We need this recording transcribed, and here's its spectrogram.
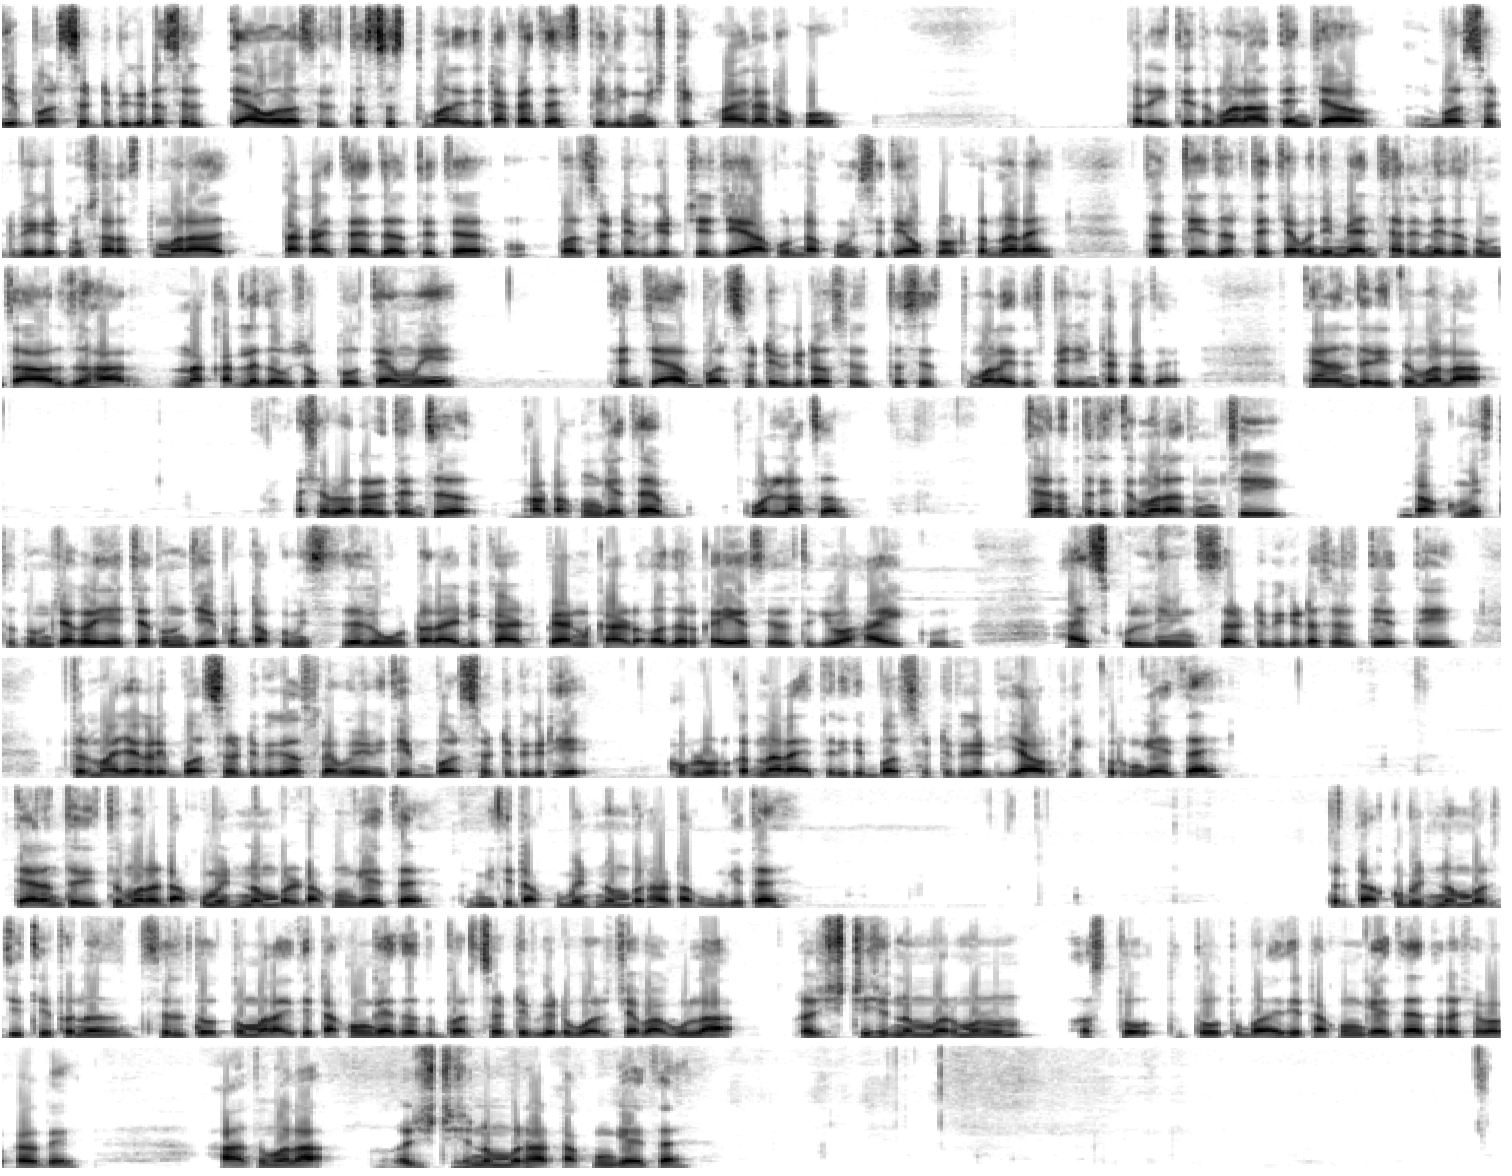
जे बर्थ सर्टिफिकेट असेल त्यावर असेल तसंच तुम्हाला इथे टाकायचं आहे. स्पेलिंग मिस्टेक व्हायला नको. तर इथे तुम्हाला त्यांच्या बर्थ सर्टिफिकेटनुसारच तुम्हाला टाकायचं आहे. जर त्याच्या बर्थ सर्टिफिकेटचे जे आपण डॉक्युमेंट्स इथे अपलोड करणार आहे तर ते जर त्याच्यामध्ये मॅच झाले नाही तर तुमचा अर्ज हा नाकारला जाऊ शकतो. त्यामुळे त्यांच्या बर्थ सर्टिफिकेट असेल तसेच तुम्हाला इथे स्पेलिंग टाकायचं आहे. त्यानंतर इथं मला अशा प्रकारे त्यांचं नाव टाकून घ्यायचं आहे वडिलाचं. त्यानंतर इथे मला तुमची डॉक्युमेंट्स तर तुमच्याकडे याच्यातून जे पण डॉक्युमेंट्स असेल voter I D card PAN card other काही असेल तर किंवा हायस्कूल हायस्कूल लिव्हिंग सर्टिफिकेट असेल ते ते. तर माझ्याकडे बर्थ सर्टिफिकेट असल्यामुळे मी ते बर्थ सर्टिफिकेट हे अपलोड करणार आहे. तर इथे बर्थ सर्टिफिकेट यावर क्लिक करून घ्यायचं आहे. त्यानंतर इथं मला डॉक्युमेंट नंबर टाकून घ्यायचा आहे. तर मी ते डॉक्युमेंट नंबर हा टाकून घेत आहे. तर डॉक्युमेंट नंबर जिथे पण असेल तो तुम्हाला इथे टाकून घ्यायचा तर बर्थ सर्टिफिकेट वरच्या बाजूला रजिस्ट्रेशन नंबर म्हणून असतो तर तो तुम्हाला इथे टाकून घ्यायचा आहे. तर अशा प्रकारे हा तुम्हाला रजिस्ट्रेशन नंबर हा टाकून घ्यायचा आहे.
